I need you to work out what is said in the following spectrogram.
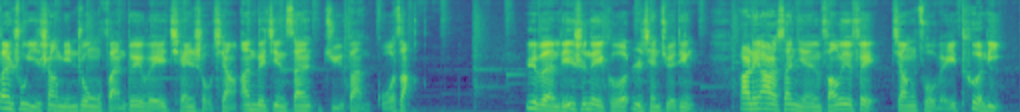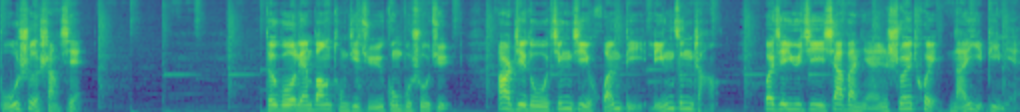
半数以上民众反对为前首相安倍晋三举办国葬。日本临时内阁日前决定，二零二三年防卫费将作为特例，不设上限。德国联邦统计局公布数据，二季度经济环比零增长，外界预计下半年衰退难以避免。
